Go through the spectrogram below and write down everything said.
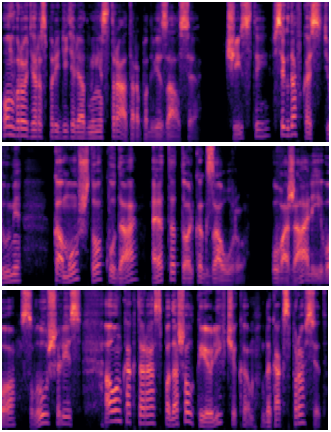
Он вроде распорядителя-администратора подвязался. Чистый, всегда в костюме. Кому, что, куда, это только к Зауру. Уважали его, слушались, а он как-то раз подошел к ее лифчикам, да как спросит,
